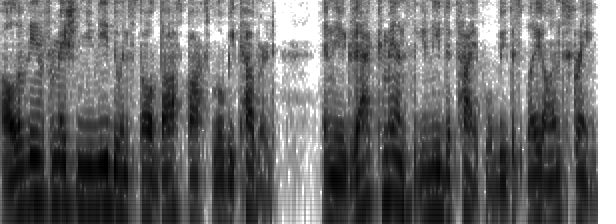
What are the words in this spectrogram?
All of the information you need to install DOSBox will be covered, and the exact commands that you need to type will be displayed on screen.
